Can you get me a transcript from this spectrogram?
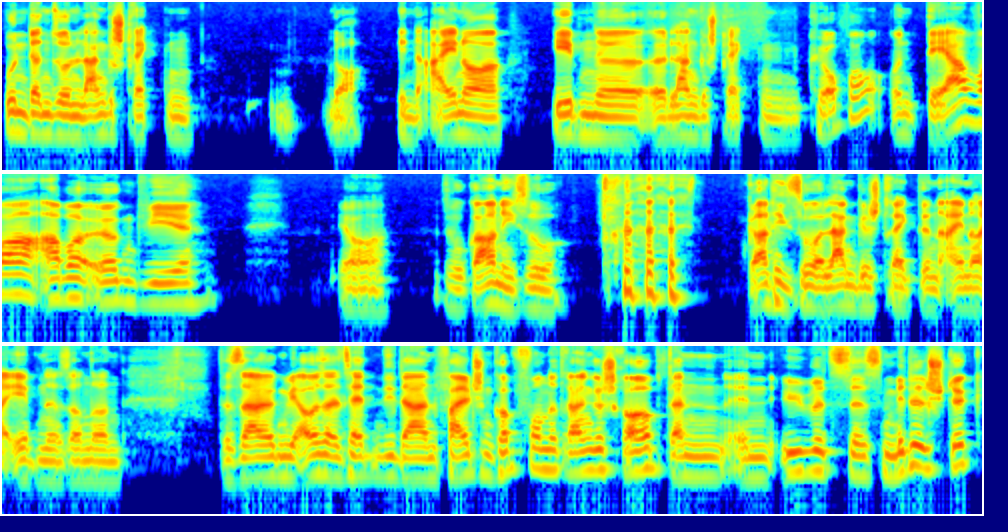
und dann so einen langgestreckten, ja, in einer Ebene äh, langgestreckten Körper und der war aber irgendwie, ja, so gar nicht so, gar nicht so langgestreckt in einer Ebene, sondern das sah irgendwie aus, als hätten die da einen falschen Kopf vorne dran geschraubt, dann ein übelstes Mittelstück,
